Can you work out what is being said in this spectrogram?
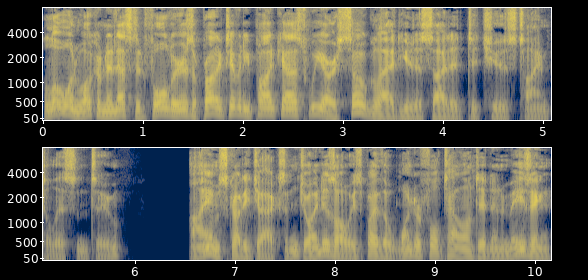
Hello and welcome to Nested Folders, a productivity podcast we are so glad you decided to choose time to listen to. I am Scotty Jackson, joined as always by the wonderful, talented, and amazing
